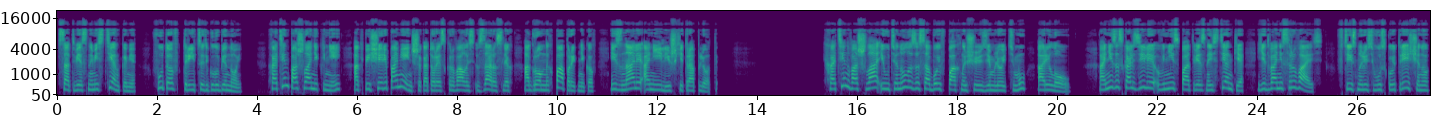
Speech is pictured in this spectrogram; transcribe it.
с отвесными стенками, футов 30 глубиной. Хатин пошла не к ней, а к пещере поменьше, которая скрывалась в зарослях огромных папоротников, и знали о ней лишь хитроплеты. Хатин вошла и утянула за собой в пахнущую землей тьму Арилоу. Они заскользили вниз по отвесной стенке, едва не срываясь, втиснулись в узкую трещину,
